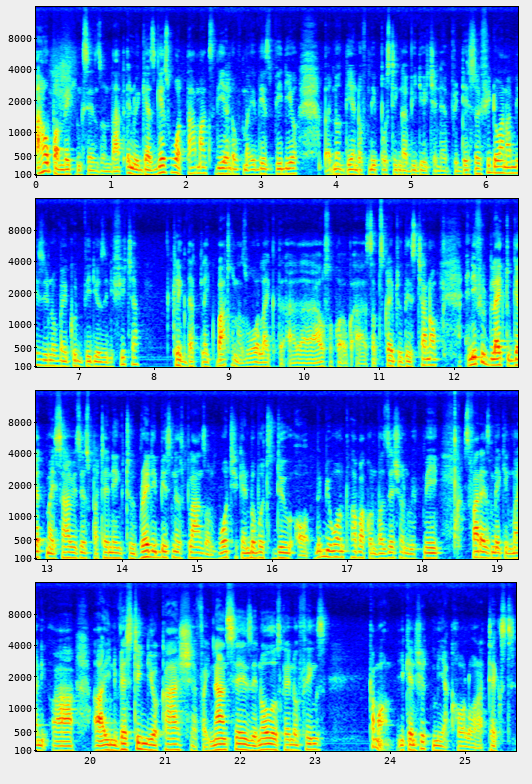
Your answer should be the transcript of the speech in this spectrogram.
I hope I'm making sense on that. Anyway, guys, guess what? That marks the end of my this video, but not the end of me posting a video each and every day. So if you don't want to miss any of my good videos in the future, click that like button as well like the, uh, also uh, subscribe to this channel. And if you'd like to get my services pertaining to ready business plans on what you can be able to do or maybe you want to have a conversation with me as far as making money uh, uh investing your cash uh, finances and all those kind of things come on you can shoot me a call or a text.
